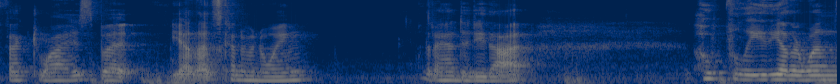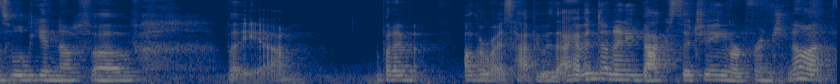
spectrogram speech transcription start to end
effect wise, but yeah, that's kind of annoying that I had to do that. Hopefully the other ones will be enough of, but yeah, but I'm otherwise happy with it. I haven't done any back stitching or French knots,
